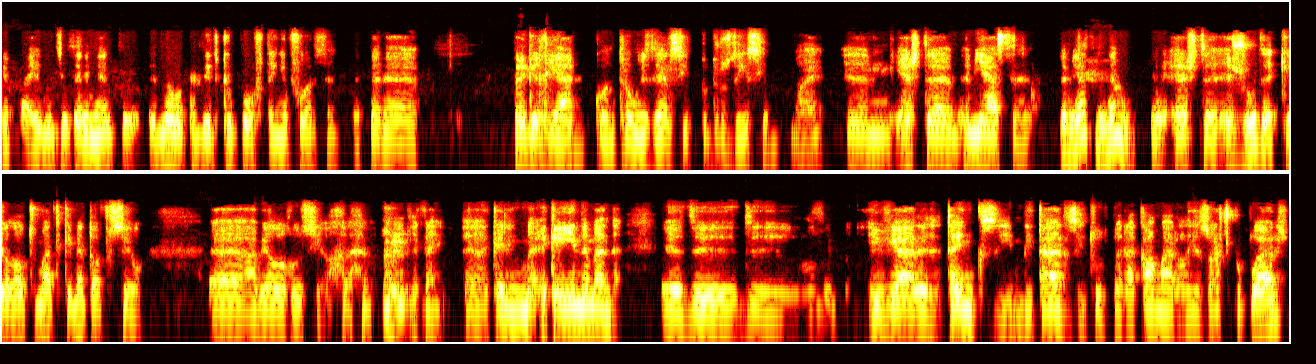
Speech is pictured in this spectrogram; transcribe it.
Eu, muito sinceramente, não acredito que o povo tenha força para, para guerrear contra um exército poderosíssimo, não é? Hum, esta ameaça, ameaça não, esta ajuda que ele automaticamente ofereceu à Bielorrússia, a quem, a quem, a quem ainda manda, uh, de, de, enviar tanques e militares e tudo para acalmar ali as hostes populares,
